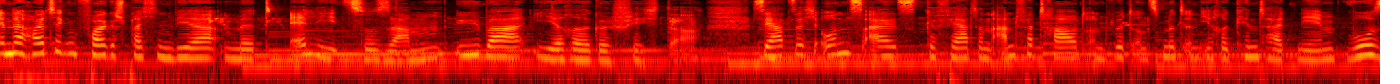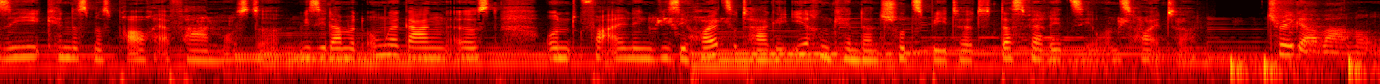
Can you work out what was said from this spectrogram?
In der heutigen Folge sprechen wir mit Ellie zusammen über ihre Geschichte. Sie hat sich uns als Gefährtin anvertraut und wird uns mit in ihre Kindheit nehmen, wo sie Kindesmissbrauch erfahren musste, wie sie damit umgegangen ist und vor allen Dingen, wie sie heutzutage ihren Kindern Schutz bietet. Das verrät sie uns heute. Triggerwarnung.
